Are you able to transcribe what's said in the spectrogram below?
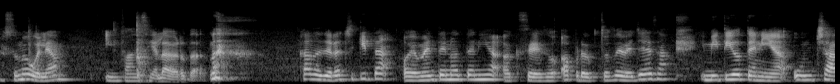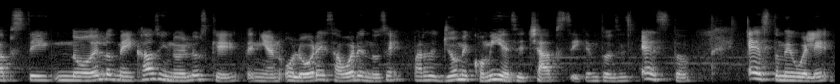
Esto me huele a infancia, la verdad. Cuando yo era chiquita, obviamente no tenía acceso a productos de belleza y mi tío tenía un chapstick, no de los make sino de los que tenían olores, sabores, no sé. Yo me comí ese chapstick, entonces esto, esto me huele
